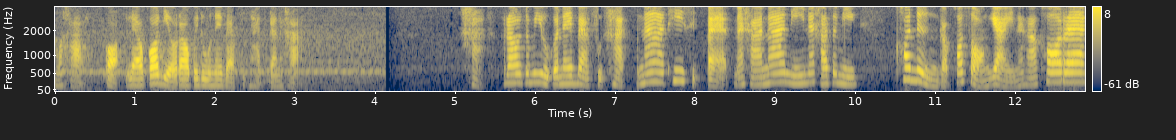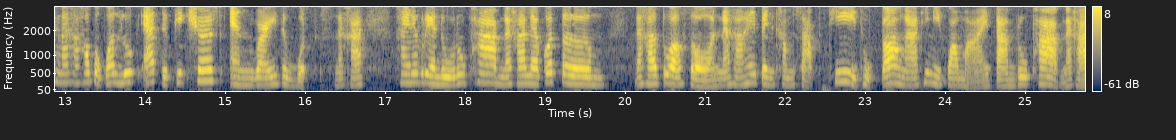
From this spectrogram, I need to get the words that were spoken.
ำค่ะก็แล้วก็เดี๋ยวเราไปดูในแบบฝึกหัดกันค่ะ ค่ะ เราจะมาอยู่กันในแบบฝึกหัดหน้าที่ 18 นะคะ หน้านี้นะคะจะมีข้อ 1 กับข้อ 2 ใหญ่นะคะ ข้อแรกนะคะเขาบอกว่า look at the pictures and write the words นะคะ ให้นักเรียนดูรูปภาพนะคะ แล้วก็เติมนะคะตัวอักษรนะคะให้เป็นคำศัพท์ที่ถูกต้องนะที่มีความหมายตามรูปภาพนะคะ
